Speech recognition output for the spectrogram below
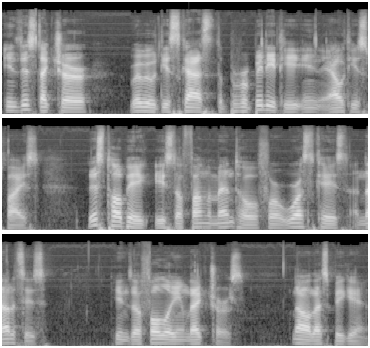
In this lecture, we will discuss the probability in LT-SPICE. This topic is the fundamental for worst-case analysis in the following lectures. Now let's begin.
